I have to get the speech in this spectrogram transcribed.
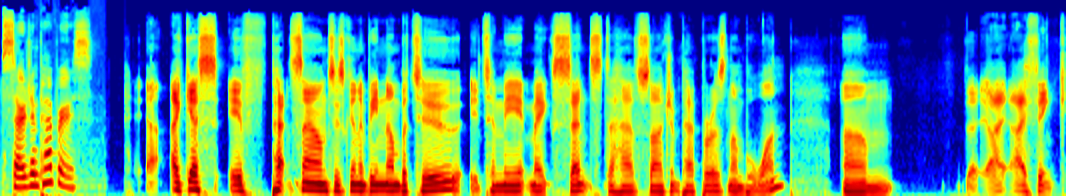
Sergeant Pepper's. I guess if Pet Sounds is going to be number two, it, to me it makes sense to have Sergeant Pepper as number one. Um, I, I think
